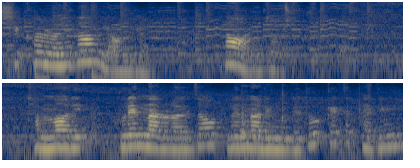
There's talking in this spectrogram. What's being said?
C컬로 해서 연결 해서 얹어주고. 잔머리 브렛나루라 해서 브렛나루인데도 깨끗하게.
